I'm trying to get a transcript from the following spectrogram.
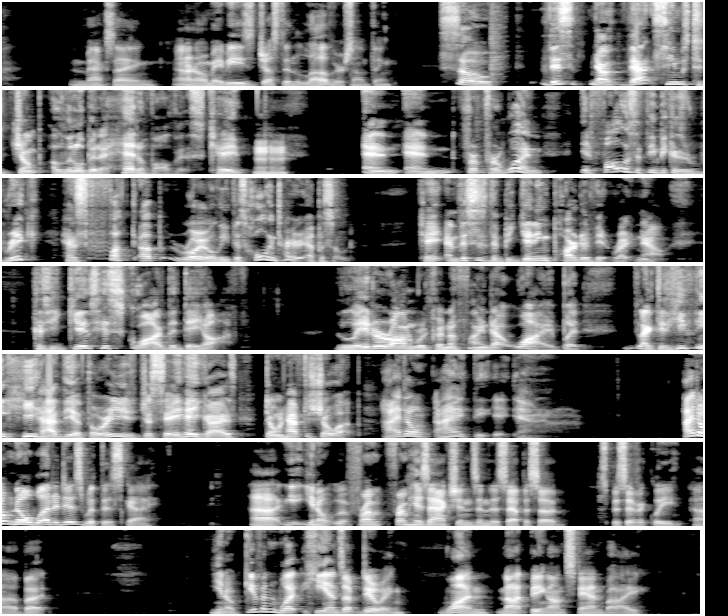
And Max saying, I don't know, maybe he's just in love or something. So this now that seems to jump a little bit ahead of all this, okay? Mm-hmm. And and for for one, it follows the theme because Rick has fucked up royally this whole entire episode. Okay, and this is the beginning part of it right now. Because he gives his squad the day off. Later on, we're gonna find out why, but like, did he think he had the authority to just say, hey guys, don't have to show up? I don't I I don't know what it is with this guy. Uh y- you know, from from his actions in this episode specifically, uh but you know, given what he ends up doing, one, not being on standby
